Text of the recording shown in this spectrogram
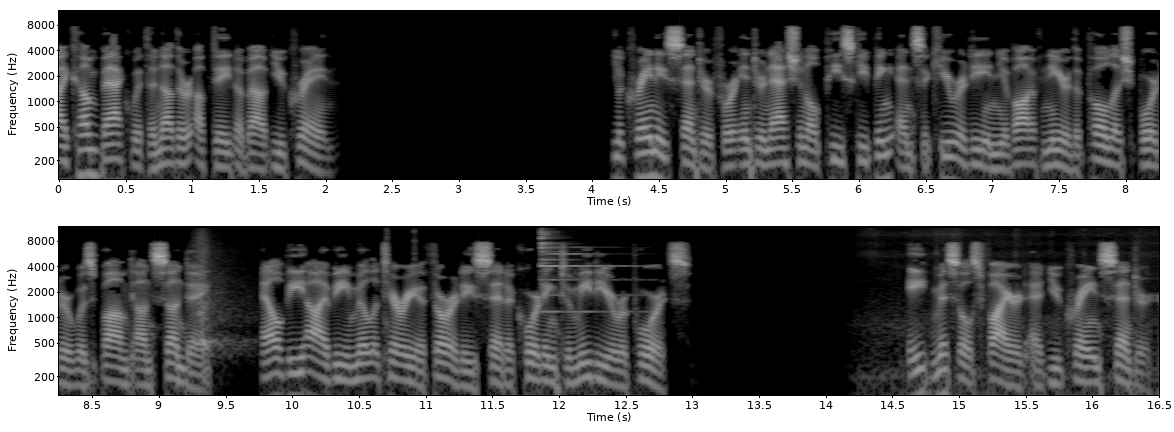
I come back with another update about Ukraine. Ukraine's Center for International Peacekeeping and Security in Lvov near the Polish border was bombed on Sunday, LVIV military authorities said according to media reports. Eight missiles fired at Ukraine's center.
